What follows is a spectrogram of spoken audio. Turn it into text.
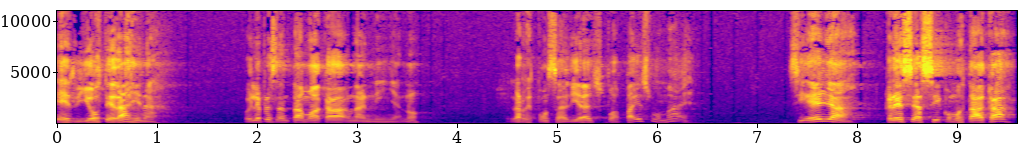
Es Dios te da nada. Hoy le presentamos acá a una niña, ¿no? La responsabilidad de su papá y su mamá. Si ella crece así como está acá,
